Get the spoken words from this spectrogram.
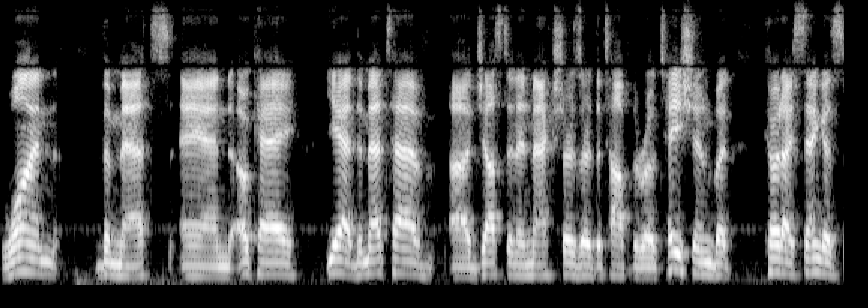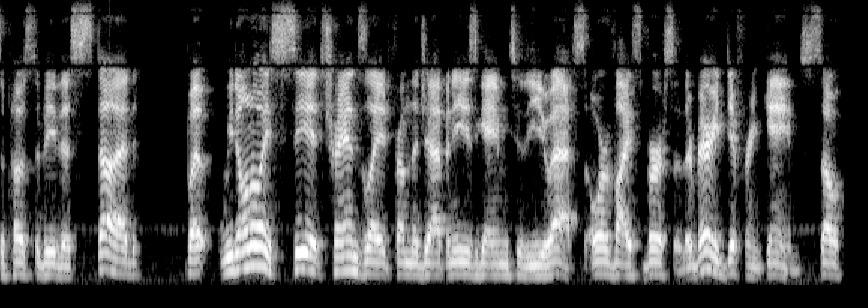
one the Mets, and okay, yeah, the Mets have uh, Justin and Max Scherzer at the top of the rotation, but Kodai Senga is supposed to be this stud, but we don't always see it translate from the Japanese game to the U.S. or vice versa. They're very different games. So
